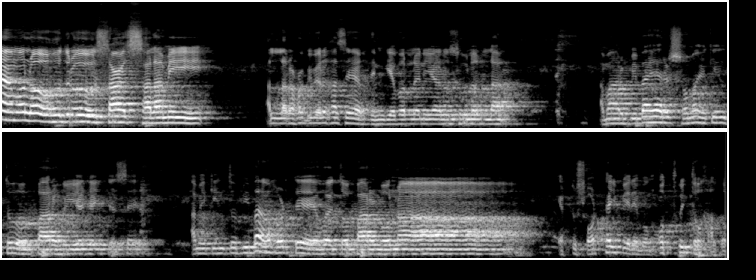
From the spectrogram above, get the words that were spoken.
নাম হলো হজরত সালামি। আল্লাহর হাবিবের কাছে একদিন গিয়ে বললেন, ইয়া রসুল আল্লাহ আমার বিবাহের সময় কিন্তু পার হইয়া যাইতেছে। আমি কিন্তু বিবাহ করতে হয়তো পারব না। একটু শর্ট টাইপের এবং অত্যন্ত ভালো।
